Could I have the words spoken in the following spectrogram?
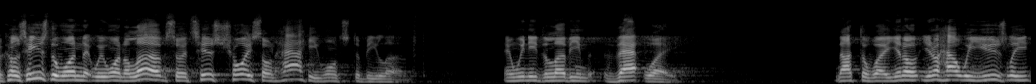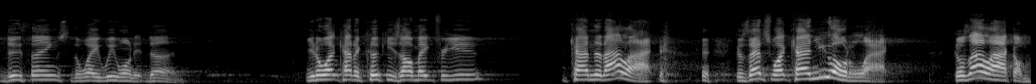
Because he's the one that we want to love, so it's his choice on how he wants to be loved. And we need to love him that way. Not the way, you know, you know how we usually do things? The way we want it done. You know what kind of cookies I'll make for you? The kind that I like. Because that's what kind you ought to like. Because I like them.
